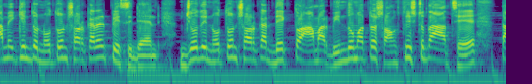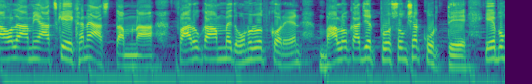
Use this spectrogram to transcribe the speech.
আমি কিন্তু নতুন সরকারের প্রেসিডেন্ট। যদি নতুন সরকার দেখতো আমার বিন্দুমাত্র সংশ্লিষ্টতা আছে, তাহলে আমি আজকে এখানে আসতাম না। ফারুক আহমেদ অনুরোধ করেন, ভালো কাজের প্রশংসা করতে এবং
